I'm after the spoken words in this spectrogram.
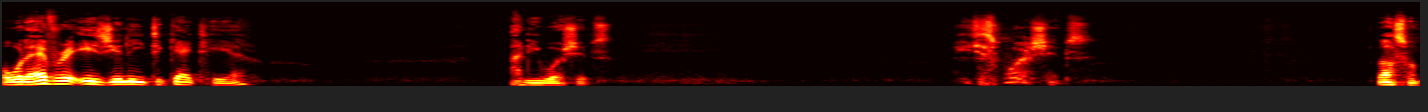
or whatever it is you need to get here. And he worships. He just worships. Last one.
